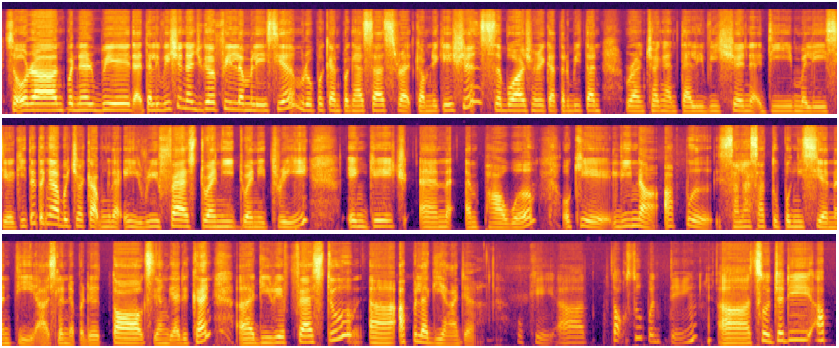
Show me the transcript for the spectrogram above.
seorang penerbit televisyen dan juga filem Malaysia, merupakan pengasas Red Communications, sebuah syarikat terbitan rancangan televisyen di Malaysia. Kita tengah bercakap mengenai Refest 2023, Engage and Empower. Okey, Lina, apa salah satu pengisian nanti uh, selain daripada talks yang diadakan uh, di Refest tu, uh, apa lagi yang ada? Okey, uh, talks tu penting. Uh, so jadi apa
